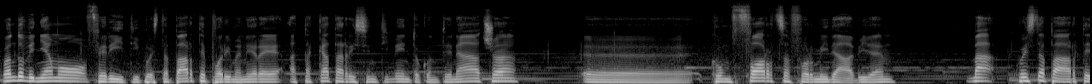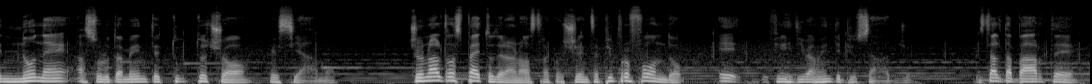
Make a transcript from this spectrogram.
Quando veniamo feriti, questa parte può rimanere attaccata al risentimento con tenacia, eh, con forza formidabile, ma questa parte non è assolutamente tutto ciò che siamo. C'è un altro aspetto della nostra coscienza più profondo e definitivamente più saggio. Quest'altra parte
